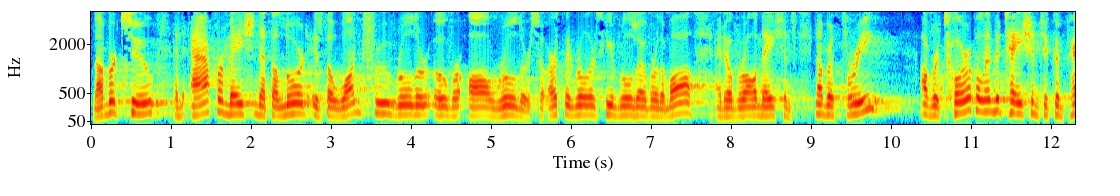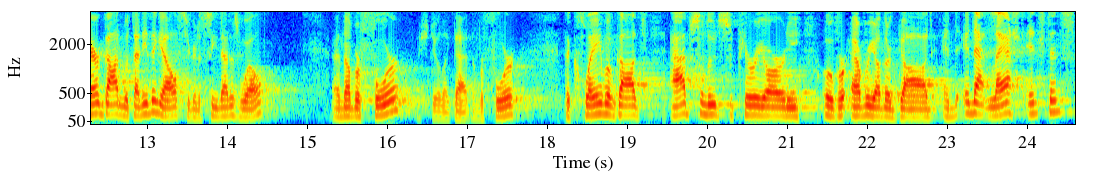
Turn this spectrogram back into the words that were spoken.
Number two, an affirmation that the Lord is the one true ruler over all rulers. So earthly rulers, He rules over them all and over all nations. Number three, a rhetorical invitation to compare God with anything else. You're going to see that as well. And number four, I should do it like that. Number four, the claim of God's absolute superiority over every other God. And in that last instance,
